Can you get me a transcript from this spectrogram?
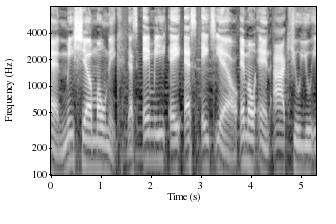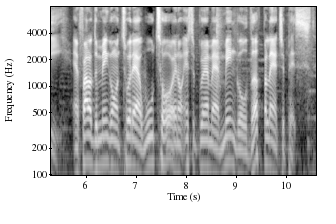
at Michelle Monique. That's M E A S H E L M O N I Q U E. And follow Domingo on Twitter at Wu Tor and on Instagram at Mingo the Philanthropist.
